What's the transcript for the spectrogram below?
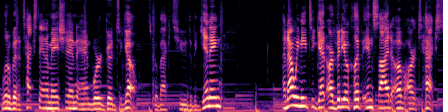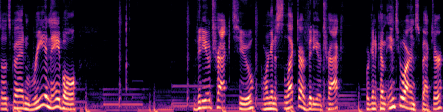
a little bit of text animation and we're good to go. Let's go back to the beginning. And now we need to get our video clip inside of our text. So let's go ahead and re-enable video track two. And we're gonna select our video track. We're gonna come into our inspector.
